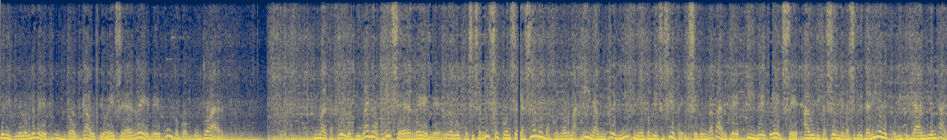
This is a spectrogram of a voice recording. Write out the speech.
www.cautiosrl.com.ar Matafuegos Lugano SRL. Productos y servicios con certificaciones bajo norma IRAM 3517, segunda parte. Y DPS, habilitación de la Secretaría de Política Ambiental.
